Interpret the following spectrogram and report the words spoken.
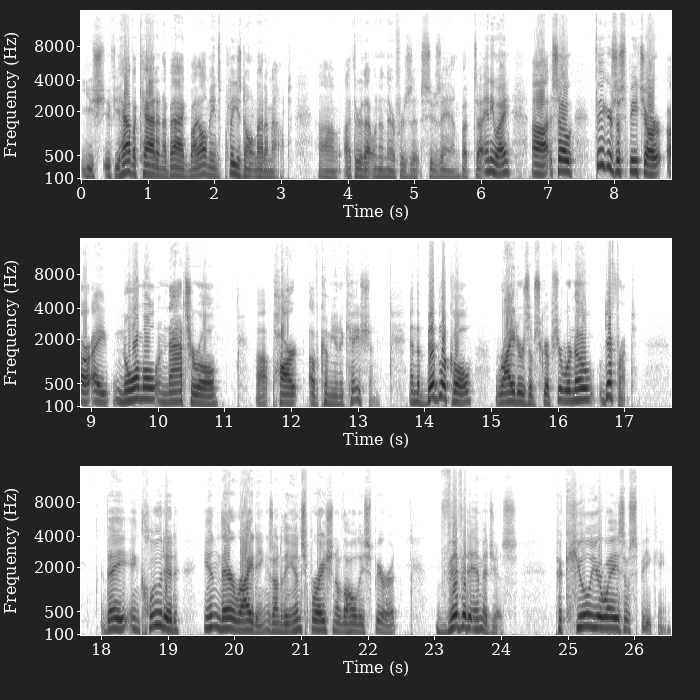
you sh- if you have a cat in a bag, by all means, please don't let him out. Uh, I threw that one in there for Z- Suzanne. But uh, anyway, uh, so figures of speech are, are a normal, natural uh, part of communication. And the biblical writers of Scripture were no different. They included in their writings, under the inspiration of the Holy Spirit, vivid images, peculiar ways of speaking,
